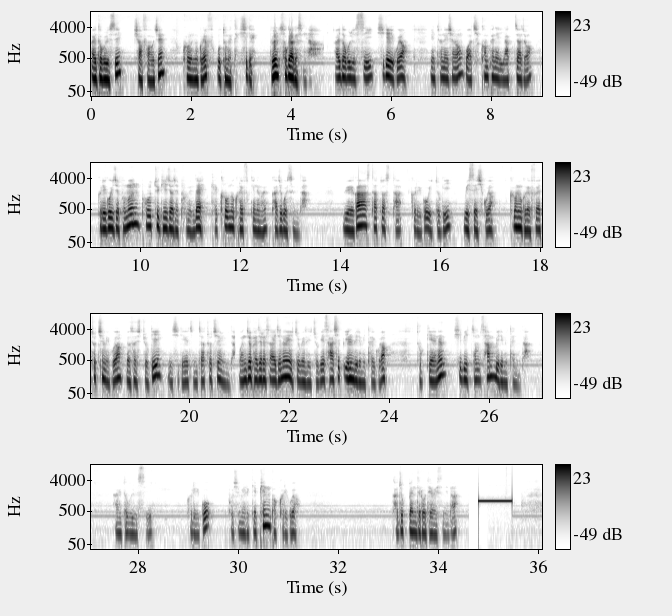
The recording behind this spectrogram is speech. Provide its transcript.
IWC 샤프하우젠 chronograph automatic 시계를 소개하겠습니다. IWC 시계이고요. International Watch Company의 약자죠. 그리고 이 제품은 포르투기저 제품인데 크로노그래프 기능을 가지고 있습니다. 위에가 start와 stop 그리고 이쪽이 reset이고요. chronograph의 초침이고요. 6시 쪽이 이 시계의 진짜 초침입니다. 먼저 bezel의 사이즈는 이쪽에서 이쪽이 41mm이고요. 두께는 12.3mm입니다. IWC 그리고 보시면 이렇게 핀 버클이고요. 가죽 밴드로 되어 있습니다.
